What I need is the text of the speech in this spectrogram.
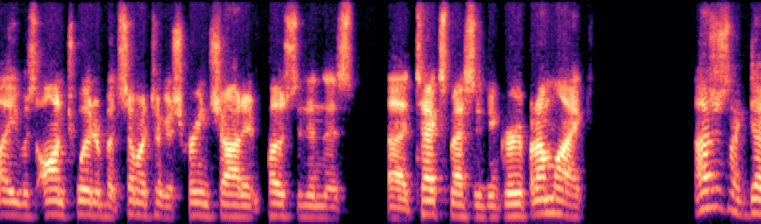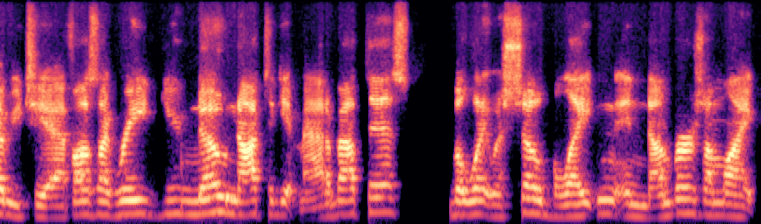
uh, It was on Twitter, but someone took a screenshot and posted in this uh, text messaging group. And I'm like, I was just like, WTF? I was like, Reed, you know not to get mad about this, but when it was so blatant in numbers, I'm like,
